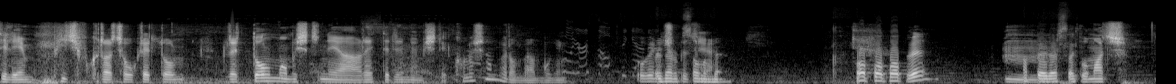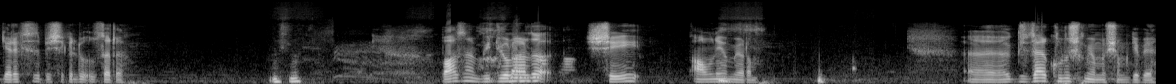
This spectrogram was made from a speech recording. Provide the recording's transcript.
Dileğim hiç bu kadar çabuk reddol reddolmamıştı ne ya reddedilmemişti. Konuşamıyorum ben bugün. Bu beni çok üzüyor. Hop hop hop. Ve hmm, sakin. bu maç gereksiz bir şekilde uzadı. Bazen videolarda şeyi anlayamıyorum. Ee, güzel konuşmuyormuşum gibi.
